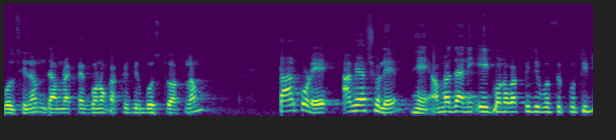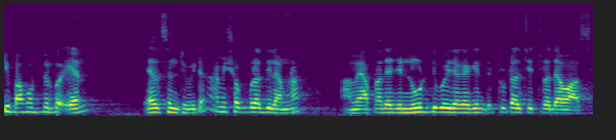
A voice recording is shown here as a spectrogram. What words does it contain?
বলছিলাম যে আমরা একটা গণক আকৃতির বস্তু আঁকলাম। তারপরে আমি আসলে হ্যাঁ আমরা জানি এই গণক আকৃতির বস্তুর প্রতিটি বাহুর দৈর্ঘ্য এল এল সেন্টিমিটার আমি সবগুলো দিলাম না। আমি আপনাদের যে নোট দিব ওই জায়গায় কিন্তু টোটাল চিত্র দেওয়া আছে।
